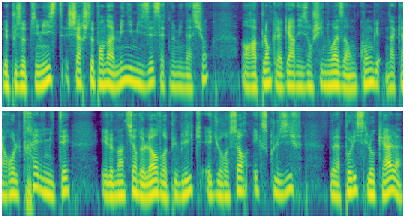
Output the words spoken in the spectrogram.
Les plus optimistes cherchent cependant à minimiser cette nomination en rappelant que la garnison chinoise à Hong Kong n'a qu'un rôle très limité et le maintien de l'ordre public est du ressort exclusif de la police locale.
